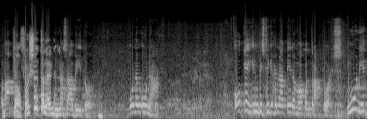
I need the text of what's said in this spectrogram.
Bakit? Oh, for show talaga. Nasabi ito. Unang-una, okay, imbestigahan natin ang mga contractors. Ngunit,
